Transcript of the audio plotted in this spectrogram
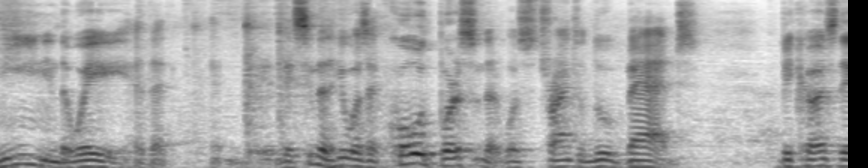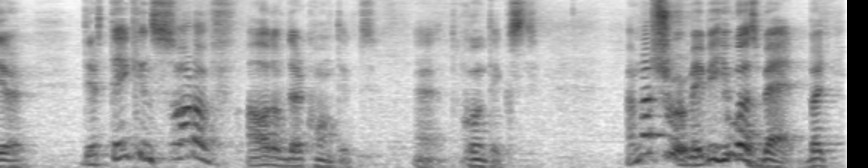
mean in the way that they seem that he was a cold person that was trying to do bad, because they're they're taken sort of out of their context. Uh, context. I'm not sure. Maybe he was bad, but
